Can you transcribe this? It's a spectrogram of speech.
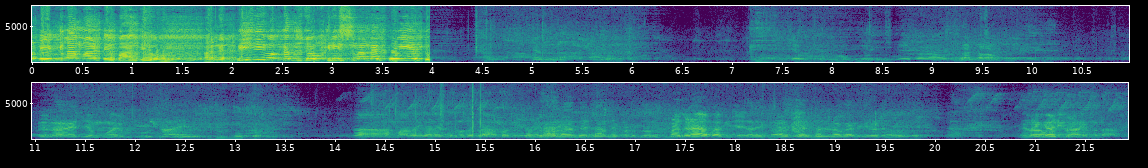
ને એટલા માટે બાંધ્યો. અને બીજી વખત જો કૃષ્ણને કોઈએ ઘણા બાકી પેલા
